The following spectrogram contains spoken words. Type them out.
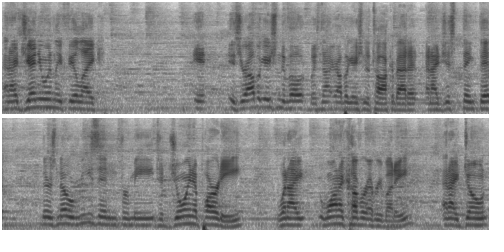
And I genuinely feel like it is your obligation to vote, but it's not your obligation to talk about it. And I just think that there's no reason for me to join a party when I want to cover everybody and I don't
